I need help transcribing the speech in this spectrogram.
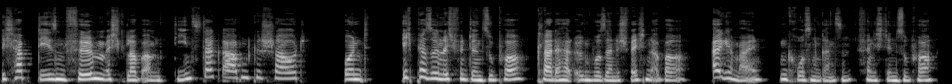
ich habe diesen Film, ich glaube, am Dienstagabend geschaut und ich persönlich finde den super. Klar, der hat irgendwo seine Schwächen, aber allgemein, im Großen und Ganzen, finde ich den super.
